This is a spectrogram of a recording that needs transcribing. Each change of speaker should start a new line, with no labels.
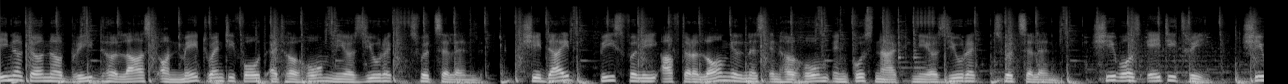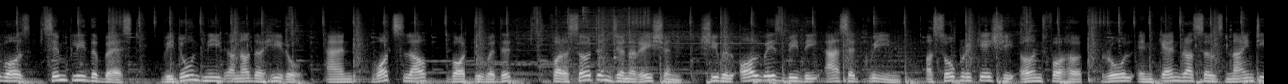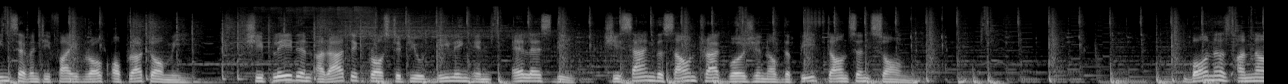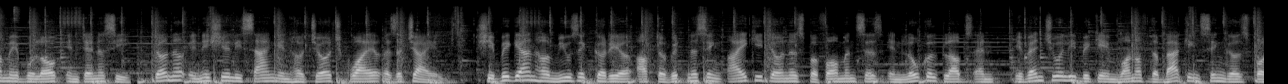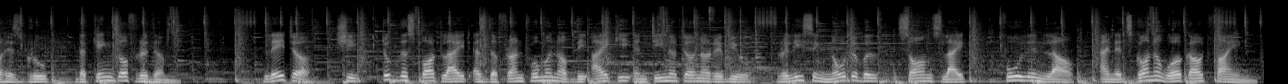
Tina Turner breathed her last on May 24 at her home near Zurich, Switzerland. She died peacefully after a long illness in her home in Küsnacht near Zurich, Switzerland. She was 83. She was simply the best. We don't need another hero. And what's love got to with it? For a certain generation, she will always be the acid queen, a sobriquet she earned for her role in Ken Russell's 1975 rock opera Tommy. She played an erratic prostitute dealing in LSD. She sang the soundtrack version of the Pete Townshend song. Born as Anna Mae Bullock in Tennessee, Turner initially sang in her church choir as a child. She began her music career after witnessing Ike Turner's performances in local clubs and eventually became one of the backing singers for his group, the Kings of Rhythm. Later, she took the spotlight as the frontwoman of the Ike and Tina Turner Revue, releasing notable songs like Fool in Love and It's Gonna Work Out Fine.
